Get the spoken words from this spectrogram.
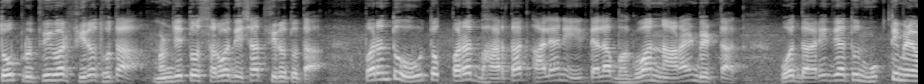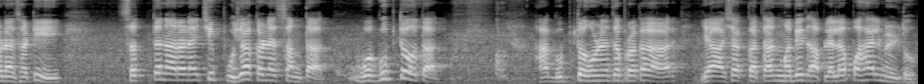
तो पृथ्वीवर फिरत होता म्हणजे तो सर्व देशात फिरत होता. परंतु तो परत भारतात आल्याने त्याला भगवान नारायण भेटतात व दारिद्र्यातून मुक्ती मिळवण्यासाठी सत्यनारायणाची पूजा करण्यास सांगतात व गुप्त होतात. हा गुप्त होण्याचा प्रकार या अशा कथांमध्येच आपल्याला पाहायला मिळतो.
